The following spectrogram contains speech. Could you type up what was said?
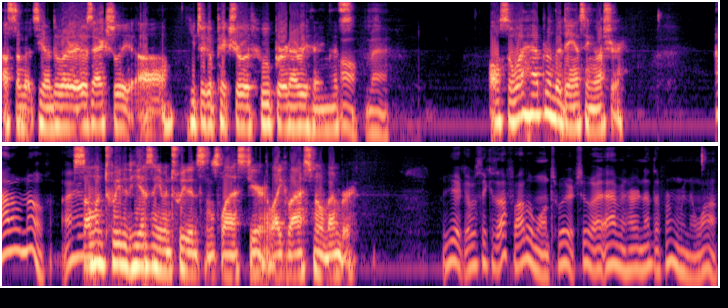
I'll send that to you on Twitter. It was actually uh, he took a picture with Hooper and everything. That's Oh man. also what happened to the dancing usher. I don't know. I Someone tweeted he hasn't even tweeted since last year, like last November. Yeah, I was because I follow him on Twitter too. I, I haven't heard nothing from him in a while.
